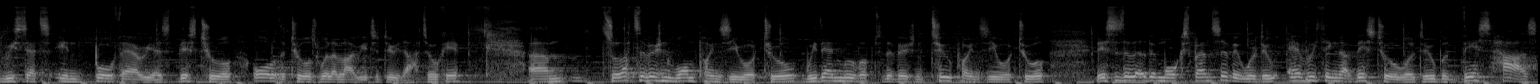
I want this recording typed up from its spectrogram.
resets in both areas. This tool, all of the tools will allow you to do that, okay? Um, so that's the version 1.0 tool. We then move up to the version 2.0 tool. This is a little bit more expensive. It will do everything that this tool will do, but this has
